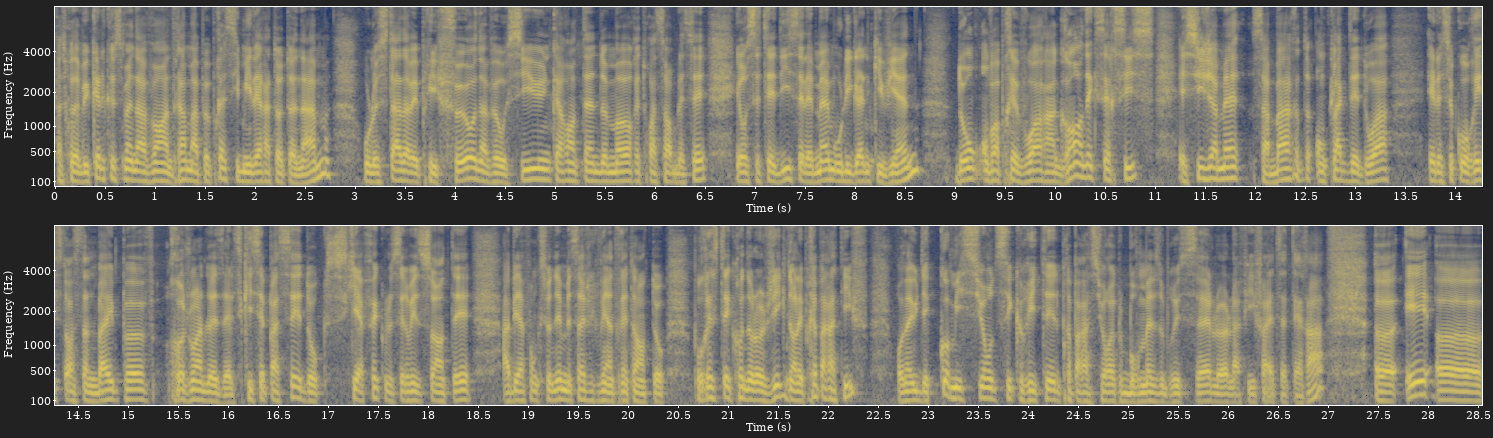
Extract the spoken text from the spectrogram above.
Parce qu'on avait eu quelques semaines avant un drame à peu près similaire à Tottenham, où le stade avait pris feu, on avait aussi une quarantaine de morts et 300 blessés, et on s'était dit, c'est les mêmes hooligans qui viennent. On va prévoir un grand exercice. Et si jamais ça barde, on claque des doigts et les secouristes en stand-by peuvent rejoindre les ailes. Ce qui s'est passé, donc, ce qui a fait que le service de santé a bien fonctionné, mais ça, j'y reviendrai tantôt. Pour rester chronologique, dans les préparatifs, on a eu des commissions de sécurité de préparation avec le bourgmestre de Bruxelles, la FIFA, etc. Euh, et euh,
